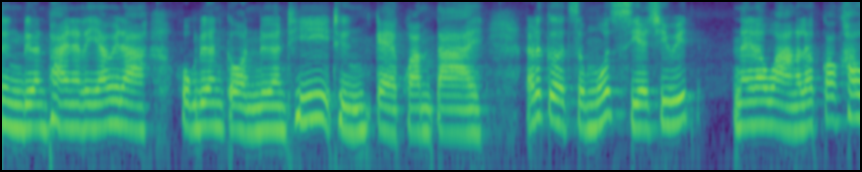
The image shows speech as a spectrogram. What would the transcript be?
1 เดือนภายในระยะเวลา 6 เดือนก่อนเดือนที่ถึงแก่ความตาย แล้วถ้าเกิดสมมุติเสียชีวิต ในระหว่างแล้วก็เข้า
